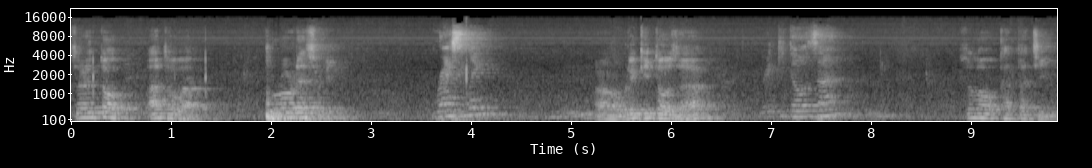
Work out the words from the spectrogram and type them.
それとあとはプロレスリング Wrestling, あの力道山 Rikidozan, その形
